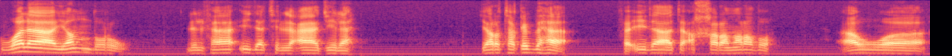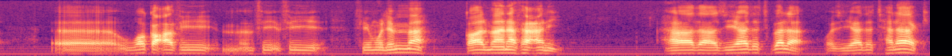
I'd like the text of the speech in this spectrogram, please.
ولا ينظر للفائدة العاجلة. يرتقبها فإذا تأخر مرضه أو آه، وقع في في في في ملمة قال ما نفعني. هذا زيادة بلاء وزيادة هلاك.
